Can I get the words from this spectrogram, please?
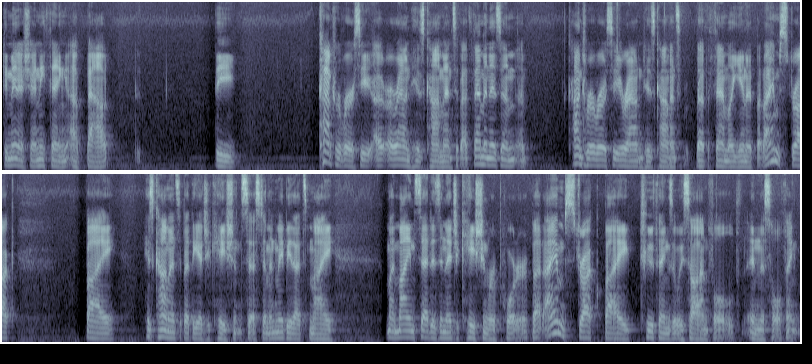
diminish anything about the controversy around his comments about feminism, controversy around his comments about the family unit, but I am struck by his comments about the education system, and maybe that's my my mindset as an education reporter. But I am struck by two things that we saw unfold in this whole thing.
